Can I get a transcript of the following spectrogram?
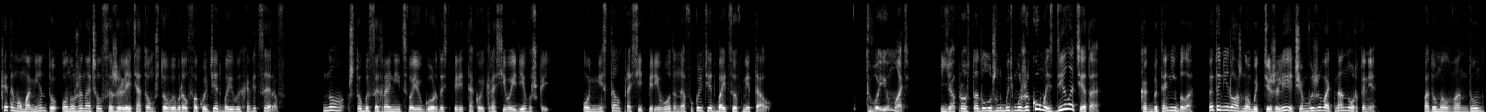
К этому моменту он уже начал сожалеть о том, что выбрал факультет боевых офицеров, но, чтобы сохранить свою гордость перед такой красивой девушкой, он не стал просить перевода на факультет бойцов металл. «Твою мать! Я просто должен быть мужиком и сделать это!» Как бы то ни было, это не должно быть тяжелее, чем выживать на Нортоне. Подумал Ван Дун,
